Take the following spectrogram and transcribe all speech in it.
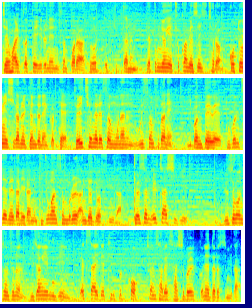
재활 끝에 이뤄낸 성과라 더 뜻깊다는 대통령의 축하 메시지처럼 고통의 시간을 견뎌낸 끝에 저희 채널에서 응원하는 우리 선수단에 이번 대회 두 번째 메달이라는 귀중한 선물을 안겨주었습니다. 결선 1차 시기 유승훈 선수는 비장의 무기인 백사이드 트리플 콕 1440을 꺼내들었습니다.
